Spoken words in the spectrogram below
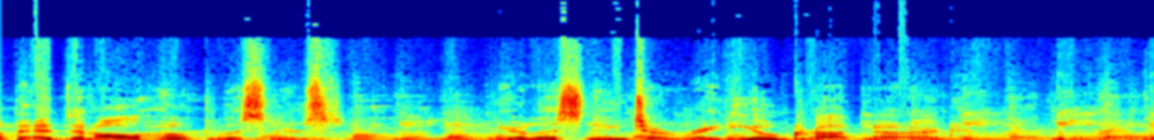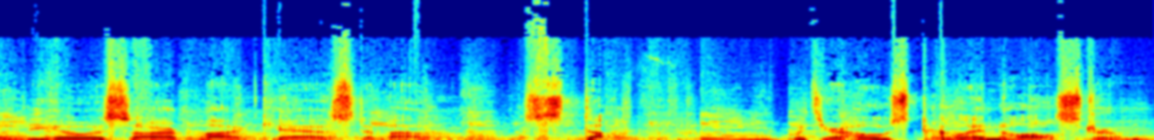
Abandon all hope, listeners. You're listening to Radio Grognard, the OSR podcast about stuff, with your host, Glenn Hallstrom.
